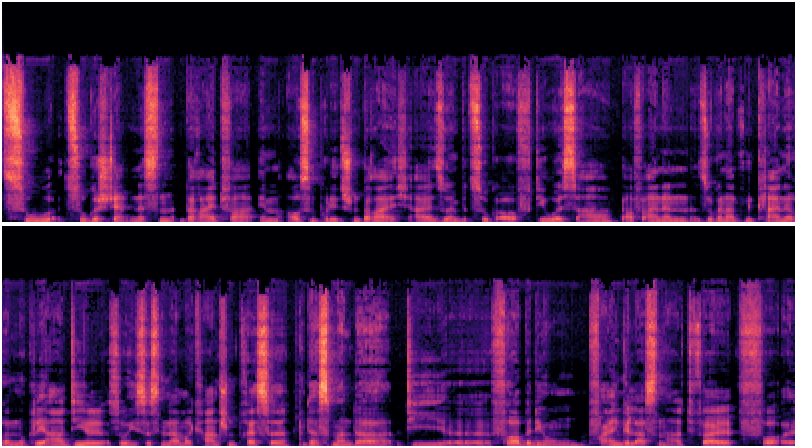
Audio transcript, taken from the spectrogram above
zu Zugeständnissen bereit war im außenpolitischen Bereich, also in Bezug auf die USA, auf einen sogenannten kleineren Nukleardeal, so hieß es in der amerikanischen Presse, dass man da die äh, Vorbedingungen fallen gelassen hat, weil vor äh,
